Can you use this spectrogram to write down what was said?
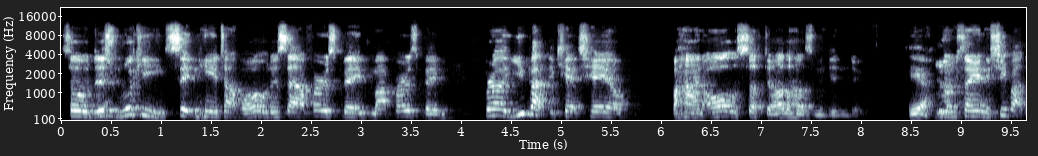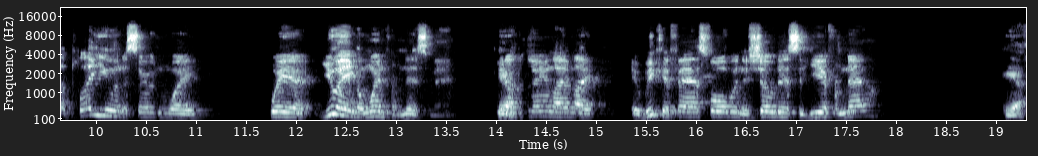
So this rookie sitting here talking, oh, this is our first baby, my first baby, bro. You about to catch hell behind all the stuff the other husband didn't do. Yeah, you know what I'm saying? And she about to play you in a certain way where you ain't gonna win from this, man. You yeah. know what I'm saying? Like, like if we could fast forward and show this a year from now. Yeah,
